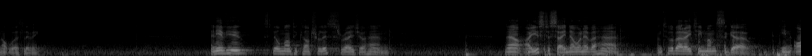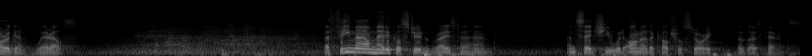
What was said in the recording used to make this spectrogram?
not worth living. Any of you Still multiculturalists? Raise your hand. Now, I used to say no one ever had, until about 18 months ago in Oregon. Where else? A female medical student raised her hand and said she would honor the cultural story of those parents.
